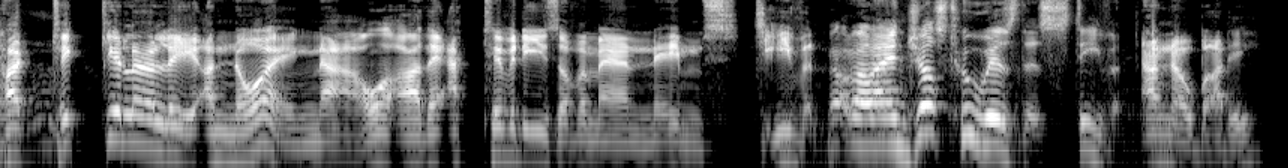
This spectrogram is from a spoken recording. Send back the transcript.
Particularly annoying now are the activities of a man named Stephen. Well, and just who is this Stephen? A nobody.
